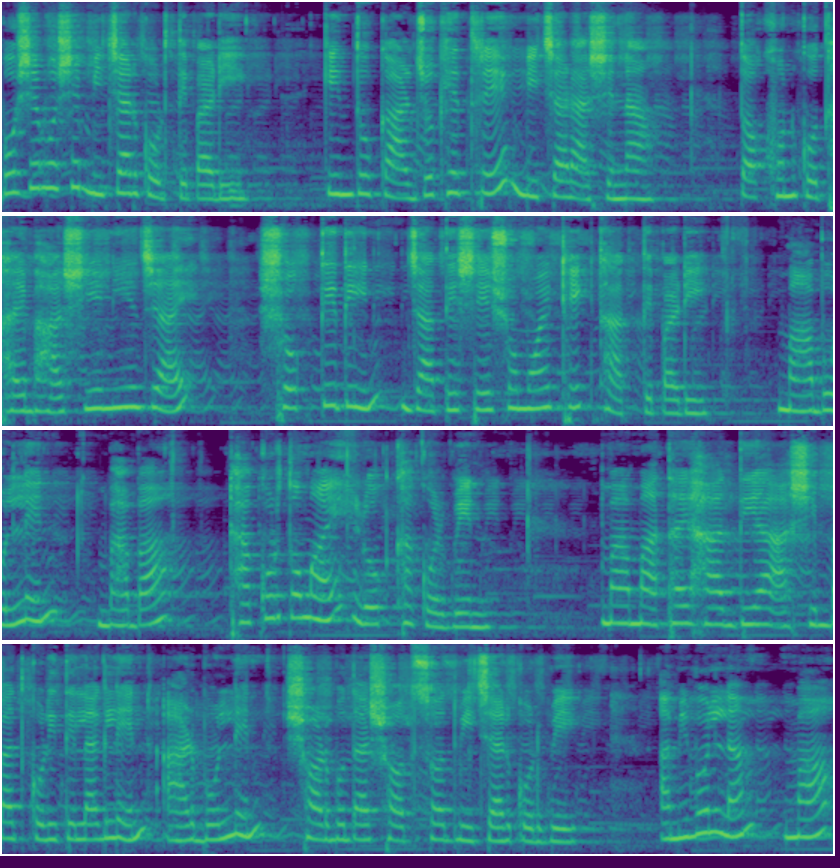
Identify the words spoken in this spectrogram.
বসে বসে বিচার করতে পারি, কিন্তু কার্যক্ষেত্রে বিচার আসে না। তখন কোথায় ভাসিয়ে নিয়ে যায়, শক্তি দিন যাতে সে সময় ঠিক থাকতে পারি। মা বললেন, বাবা, ঠাকুর তোমায় রক্ষা করবেন। মা মাথায় হাত দিয়া আশীর্বাদ করিতে লাগলেন, আর বললেন, সর্বদা সৎ সৎ বিচার করবে। আমি বললাম, মা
